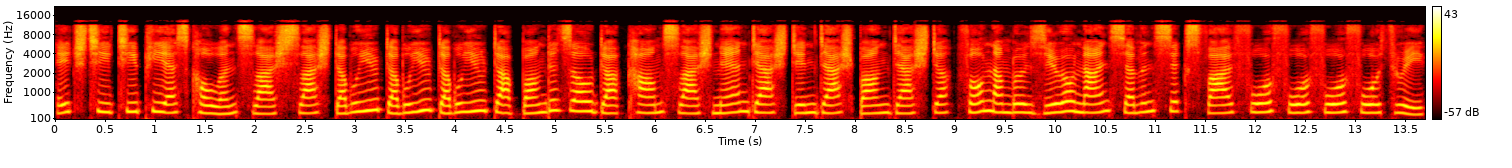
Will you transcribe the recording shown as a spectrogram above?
https colon slash slash www.bongdadzo.com slash nhan dash dinh dash bong dash da. Phone number 0976544443.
